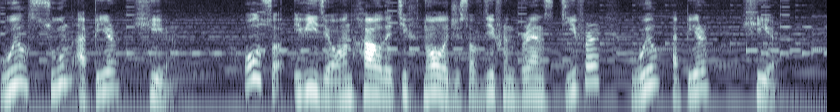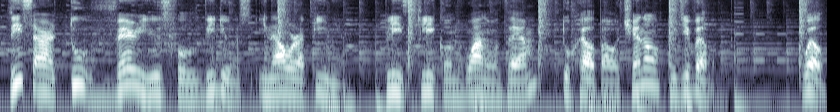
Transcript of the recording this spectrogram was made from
will soon appear here. Also, a video on how the technologies of different brands differ will appear here. These are two very useful videos in our opinion. Please click on one of them to help our channel to develop. Well,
